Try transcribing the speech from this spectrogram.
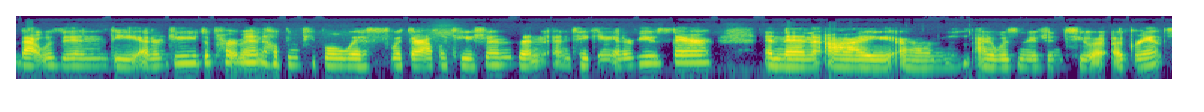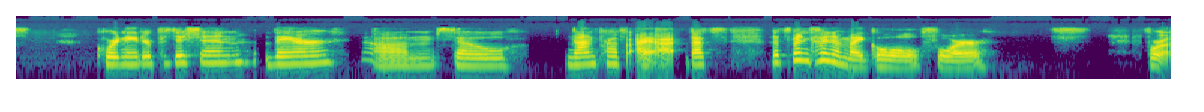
that was in the energy department helping people with with their applications and and taking interviews there. And then i um, i was moved into a, a grants coordinator position there. Um, so nonprofit I, I that's that's been kind of my goal for for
